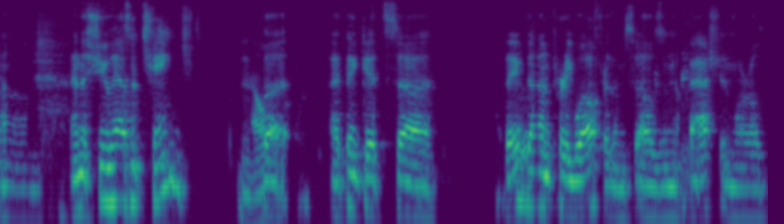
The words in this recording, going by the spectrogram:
Um, and the shoe hasn't changed No. but I think it's uh, they've done pretty well for themselves in the fashion world.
